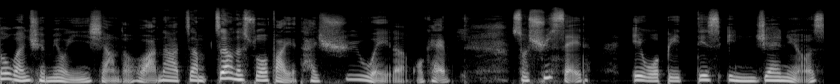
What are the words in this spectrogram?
都完全没有影响的话，那这样这样的说法也太虚伪了。OK，so she said it would be disingenuous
